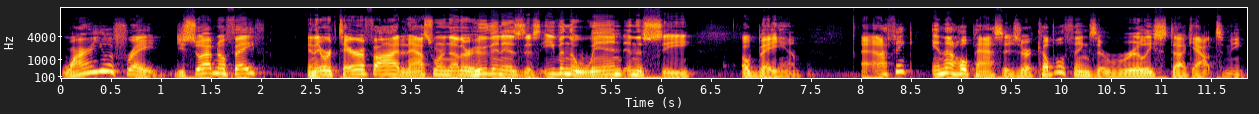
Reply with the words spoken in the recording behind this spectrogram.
Why are you afraid? Do you still have no faith? And they were terrified and asked one another, Who then is this? Even the wind and the sea obey him. And I think in that whole passage, there are a couple of things that really stuck out to me.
